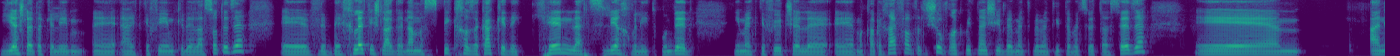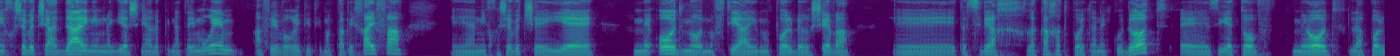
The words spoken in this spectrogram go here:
יש לה את הכלים אה, ההתקפיים כדי לעשות את זה, אה, ובהחלט יש לה הגנה מספיק חזקה כדי כן להצליח ולהתמודד עם ההתקפיות של אה, מכבי חיפה, אבל שוב, רק בתנאי שהיא באמת באמת תתאמץ ותעשה את זה. אה, אני חושבת שעדיין, אם נגיע שנייה לפינת ההימורים, הפיבוריטית היא מכבי חיפה. אה, אני חושבת שיהיה מאוד מאוד מפתיע אם הפועל באר שבע אה, תצליח לקחת פה את הנקודות. אה, זה יהיה טוב מאוד להפועל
